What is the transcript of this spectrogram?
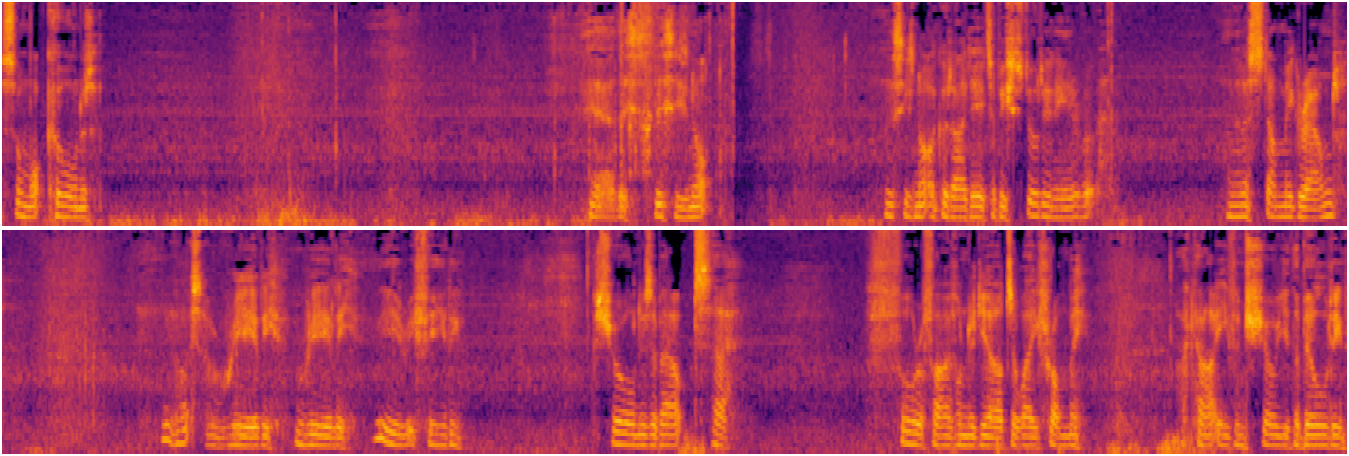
somewhat cornered. Yeah, this this is not this is not a good idea to be stood in here, but I'm going to stand my ground. It's a really, really eerie feeling. Sean is about uh, four or five hundred yards away from me. I can't even show you the building.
